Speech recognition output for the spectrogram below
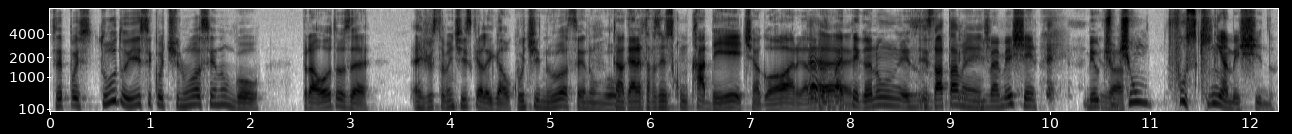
você pôs tudo isso e continua sendo um gol. Para outros, é. É justamente isso que é legal, continua sendo um gol. Então a galera tá fazendo isso com cadete agora, a galera É, vai pegando um. exatamente. E vai mexendo. Meu tio Exato. tinha um Fusquinha mexido.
